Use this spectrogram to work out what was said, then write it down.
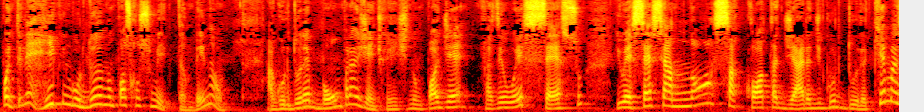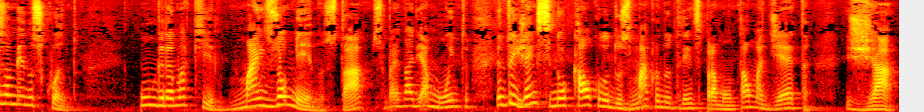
Pô, então ele é rico em gordura, eu não posso consumir. Também não. A gordura é bom pra gente, o que a gente não pode é fazer o excesso, e o excesso é a nossa cota diária de gordura, que é mais ou menos quanto? um grama quilo, mais ou menos, tá? Isso vai variar muito. Então, já ensinou o cálculo dos macronutrientes para montar uma dieta? Já.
